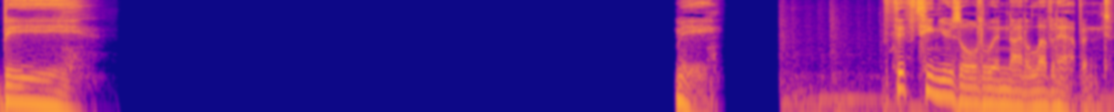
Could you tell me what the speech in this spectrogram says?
be me. 15 years old when 9 11 happened.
